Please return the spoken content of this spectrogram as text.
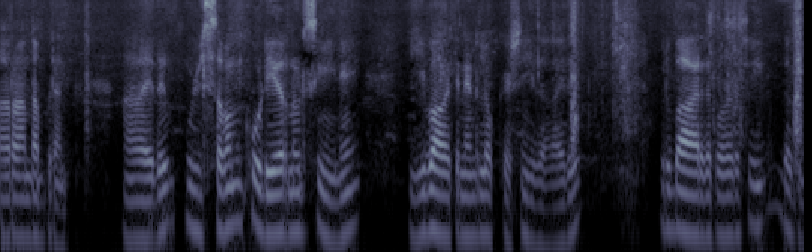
ആറാം തമ്പുരാൻ. അതായത് ഉത്സവം കൊടിയേറുന്ന ഒരു സീന് ഈ ഭാഗത്ത് തന്നെയാണ് ലൊക്കേഷൻ ചെയ്തത്. അതായത് ഒരു ഭാരതപ്പുഴയുടെ സീൻ ഇതൊക്കെ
